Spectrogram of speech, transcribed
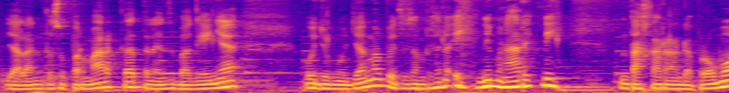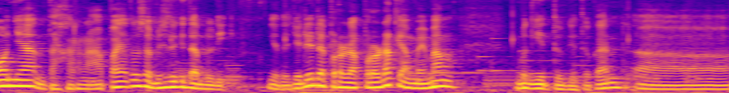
jalan ke supermarket dan lain sebagainya ujung-ujungnya begitu sampai sana eh ini menarik nih. Entah karena ada promonya entah karena apa itu habis itu kita beli gitu. Jadi ada produk-produk yang memang begitu gitu kan. Uh,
